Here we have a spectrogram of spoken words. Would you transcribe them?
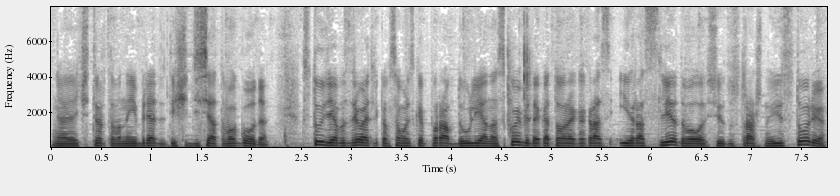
э, 4 ноября 2010 года. В студии обозреватель «Комсомольской правды» Ульяна Скобида, которая как раз и расследовала всю эту страшную историю.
